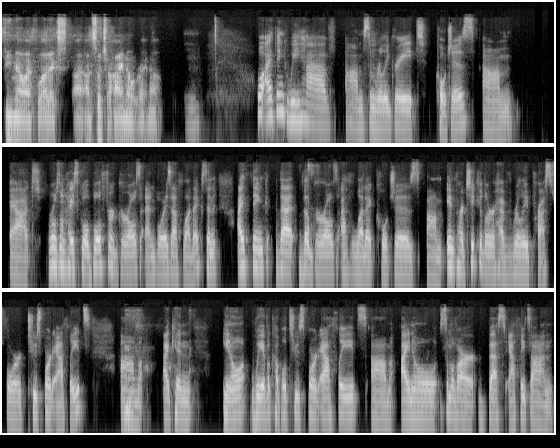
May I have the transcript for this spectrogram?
female athletics on, such a high note right now? Mm-hmm. Well, I think we have um, some really great coaches um, at Rosemount High School, both for girls and boys athletics. And I think that the girls athletic coaches um, in particular have really pressed for two sport athletes. Hmm. Um, I can, you know, we have a couple two sport athletes. Um, I know some of our best athletes on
